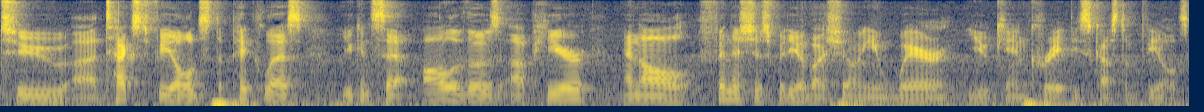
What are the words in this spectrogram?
to uh, text fields to pick lists. You can set all of those up here and I'll finish this video by showing you where you can create these custom fields.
